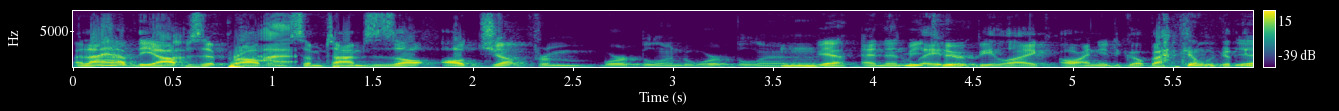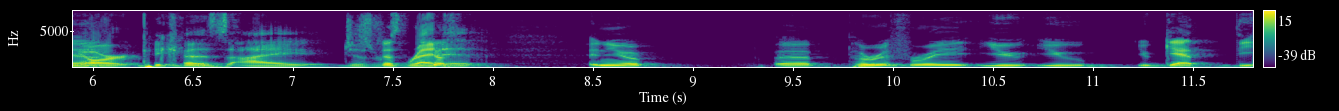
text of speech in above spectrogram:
And I have the opposite problem sometimes. Is I'll, I'll jump from word balloon to word balloon, mm. Yeah, and then me later too. be like, "Oh, I need to go back and look at the art because I just, Just read just it." in your uh, periphery. You you you get the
